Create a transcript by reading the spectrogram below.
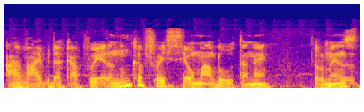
a vibe da capoeira nunca foi ser uma luta, né? Pelo menos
